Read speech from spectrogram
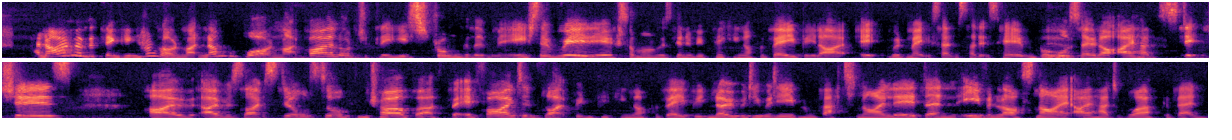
and I remember thinking, hang on, like number one, like biologically he's stronger than me. So really if someone was going to be picking up a baby, like it would make sense that it's him. But yeah. also like I had stitches, I, I was like still sore from childbirth. But if I'd have like been picking up a baby, nobody would even bat an eyelid. And even last night, I had a work event,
